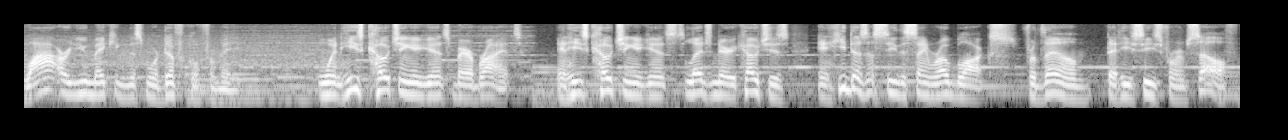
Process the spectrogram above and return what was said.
Why are you making this more difficult for me? When he's coaching against Bear Bryant and he's coaching against legendary coaches and he doesn't see the same roadblocks for them that he sees for himself,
